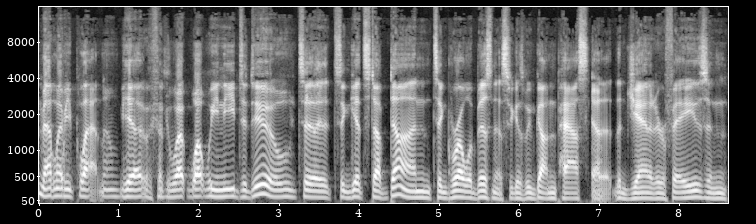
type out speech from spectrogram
Matt might be platinum. yeah, what what we need to do to to get stuff done to grow a business because we've gotten past the, the janitor phase and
